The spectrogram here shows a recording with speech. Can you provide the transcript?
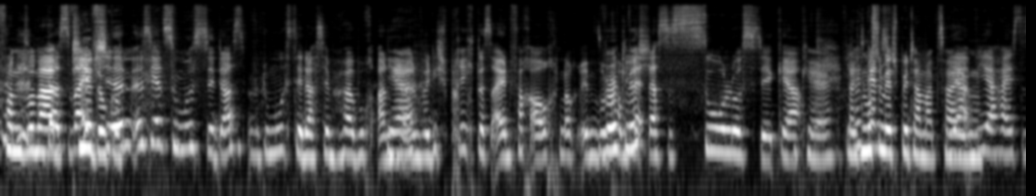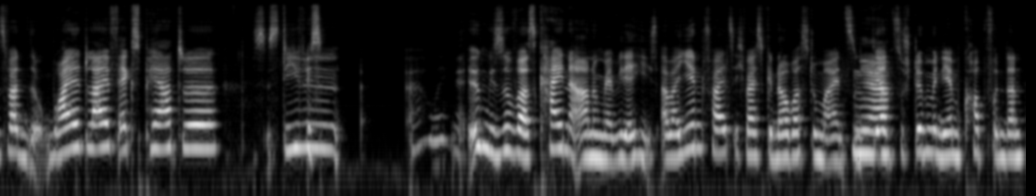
von so einer Das Tierdoku. Weibchen ist jetzt, du musst dir das, du musst dir das im Hörbuch anhören, Ja. weil die spricht das einfach auch noch in so Wirklich? komplett. Das ist so lustig, ja. Okay, vielleicht musst du mir später mal Ja, zeigen. wie er heißt, es war so Wildlife-Experte Steven. Irwin? Irgendwie sowas, keine Ahnung mehr, wie der hieß. Aber jedenfalls, ich weiß genau, was du meinst. Und Ja. die hat so Stimmen in ihrem Kopf und dann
